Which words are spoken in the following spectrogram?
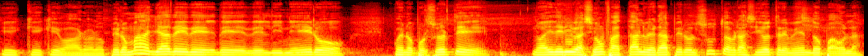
Qué, qué, qué bárbaro. Pero más allá de, de- de- del dinero, bueno, por suerte no hay derivación fatal, ¿verdad? Pero el susto habrá sido tremendo, Paola.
